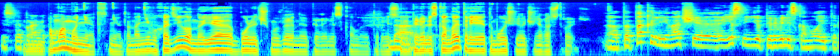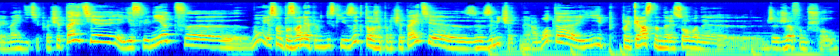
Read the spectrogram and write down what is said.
если я правильно По-моему, нет. Нет, она не выходила, но я более чем уверен, ее перевели сканлайтер. Если да. перевели сканлайтер, я этому очень-очень расстроюсь. Это так или иначе, если ее перевели с конлейтеры, найдите, прочитайте. Если нет, э, ну, если вам позволяет английский язык, тоже прочитайте. Замечательная работа и прекрасно нарисованная Джеффом Шоу.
